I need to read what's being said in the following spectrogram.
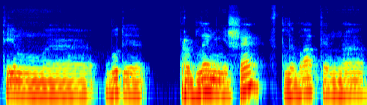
тим е, буде проблемніше впливати на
